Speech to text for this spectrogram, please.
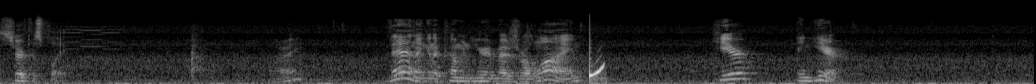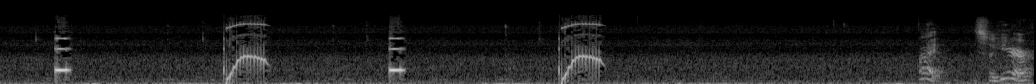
surface plate. Alright? Then I'm going to come in here and measure a line here and here. Alright, so here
